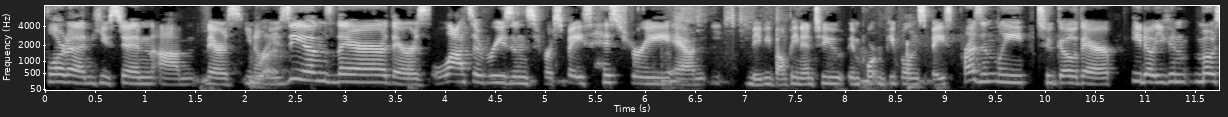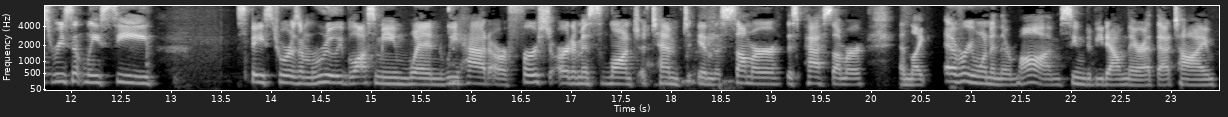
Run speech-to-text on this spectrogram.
Florida and houston um there's you know Right. museums there. There's lots of reasons for space history and maybe bumping into important people in space presently to go there. You know you can most recently see space tourism really blossoming when we had our first Artemis launch attempt in the summer, this past summer. And like everyone and their mom seemed to be down there at that time.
